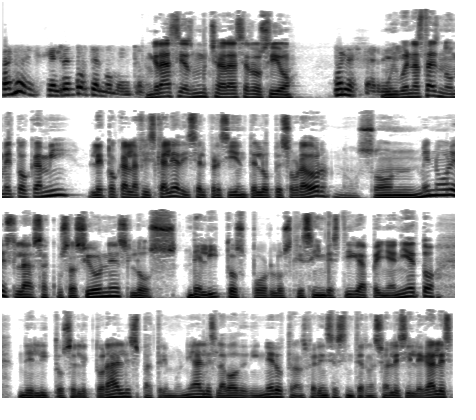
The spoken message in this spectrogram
Manuel, el reporte al momento. Gracias, muchas gracias, Rocío. Buenas tardes. Muy buenas tardes. No me toca a mí, le toca a la fiscalía, dice el presidente López Obrador. No son menores las acusaciones, los delitos por los que se investiga a Peña Nieto, delitos electorales, patrimoniales, lavado de dinero, transferencias internacionales ilegales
